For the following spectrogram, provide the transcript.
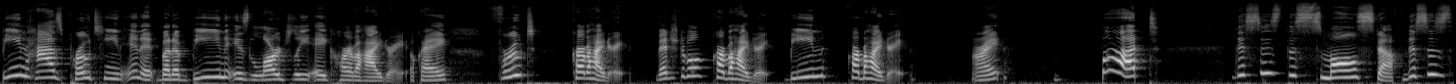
Bean has protein in it, but a bean is largely a carbohydrate, okay? Fruit, carbohydrate. Vegetable, carbohydrate. Bean, carbohydrate. All right? But this is the small stuff. This is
